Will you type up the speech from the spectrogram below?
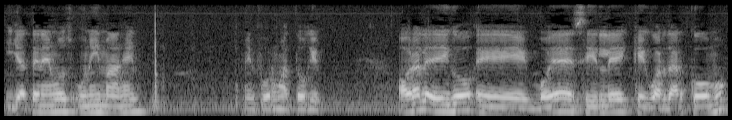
y ya tenemos una imagen en formato GIF. Ahora le digo, eh, voy a decirle que guardar como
